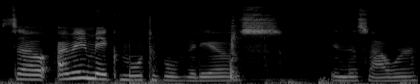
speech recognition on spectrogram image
So, I may make multiple videos in this hour,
